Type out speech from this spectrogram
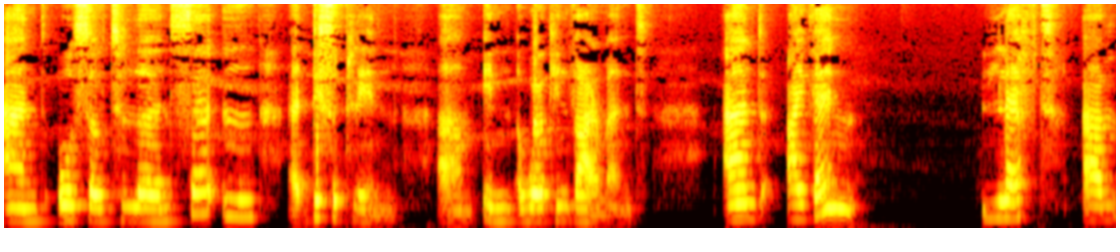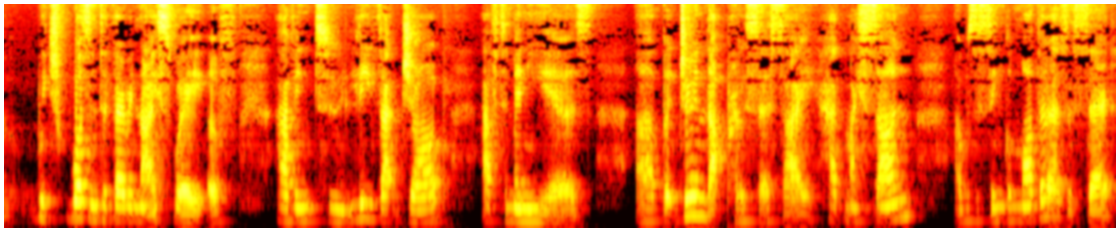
and also to learn certain uh, discipline um, in a work environment. And I then left, um, which wasn't a very nice way of having to leave that job after many years. Uh, but during that process, I had my son. I was a single mother, as I said,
